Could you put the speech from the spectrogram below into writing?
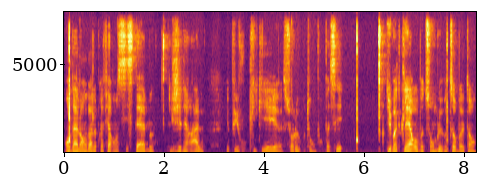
en allant dans la préférence système générale et puis vous cliquez sur le bouton pour passer du mode clair au mode sombre, le mode sombre étant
